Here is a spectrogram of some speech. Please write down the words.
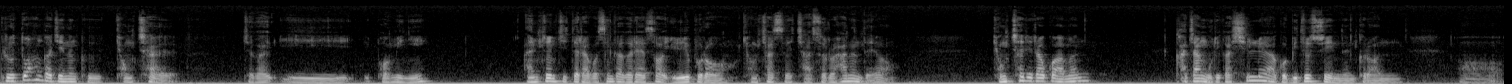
그리고 또 한 가지는 그 경찰 제가 이 범인이 안전지대라고 생각을 해서 일부러 경찰서에 자수를 하는데요. 경찰이라고 하면 가장 우리가 신뢰하고 믿을 수 있는 그런 어,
